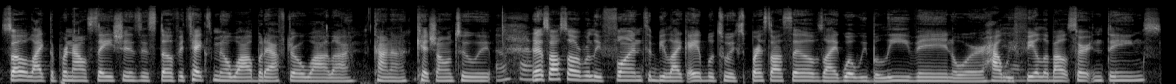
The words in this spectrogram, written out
So like the pronunciations and stuff, it takes me a while, but after a while I kind of catch on to it. Okay. And it's also really fun to be like able to express ourselves like what we believe in or how we feel about certain things.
